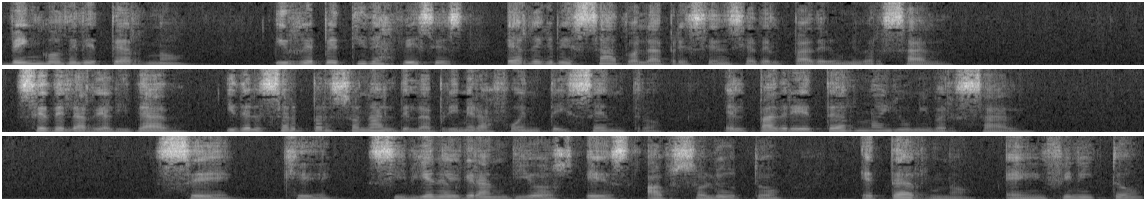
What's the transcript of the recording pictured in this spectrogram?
Vengo del Eterno y repetidas veces he regresado a la presencia del Padre Universal. Sé de la realidad y del ser personal de la primera fuente y centro, el Padre Eterno y Universal sé que si bien el gran Dios es absoluto, eterno e infinito,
